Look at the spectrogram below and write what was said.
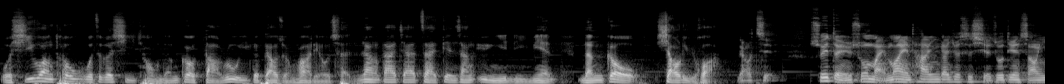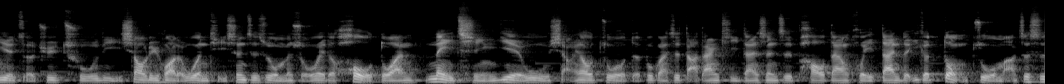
我希望透过这个系统能够导入一个标准化流程，让大家在电商运营里面能够效率化。了解，所以等于说买卖它应该就是协助电商业者去处理效率化的问题，甚至是我们所谓的后端内勤业务想要做的，不管是打单、提单，甚至抛单、回单的一个动作嘛，这是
